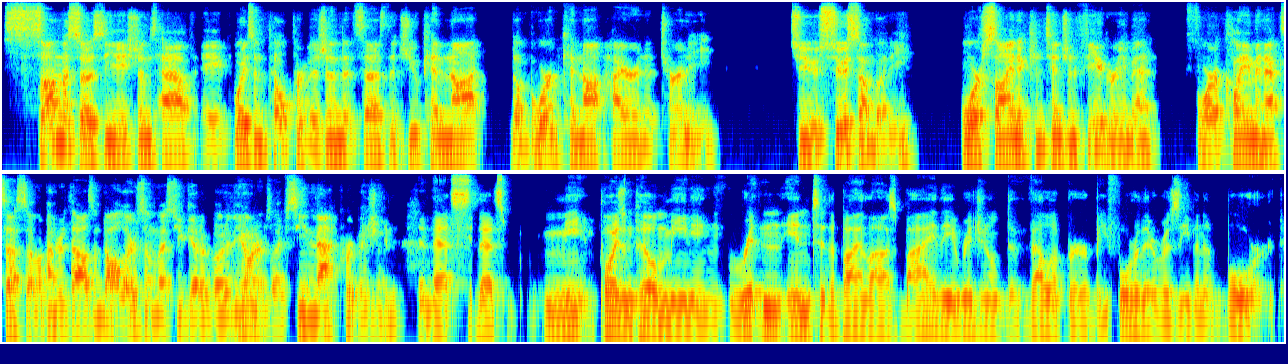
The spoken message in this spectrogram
some associations have a poison pill provision that says that you cannot, the board cannot hire an attorney to sue somebody or sign a contingent fee agreement for a claim in excess of $100,000 unless you get a vote of the owners. I've seen that provision. And, and that's that's me, poison pill meaning written into the bylaws by the original developer before there was even a board.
